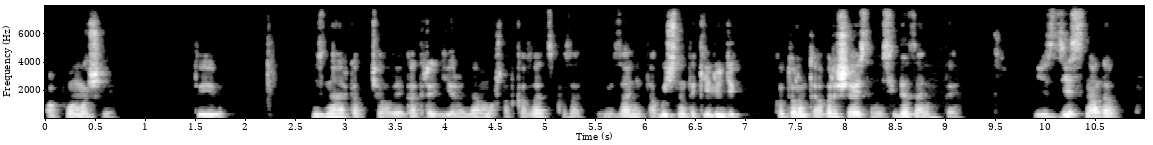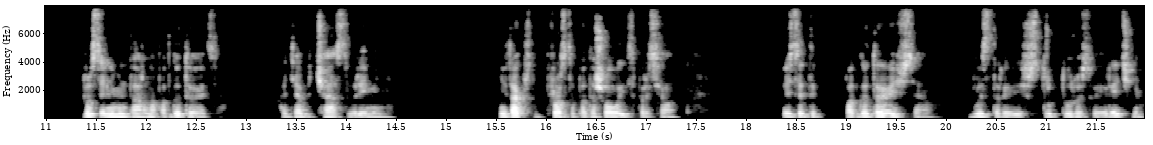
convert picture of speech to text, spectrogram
о помощи, ты не знаешь, как человек отреагирует, да, может отказать, сказать, занят. Обычно такие люди, к которым ты обращаешься, они всегда заняты. И здесь надо просто элементарно подготовиться, хотя бы час времени. Не так, чтобы просто подошел и спросил. Если ты подготовишься, выстроишь структуру своей речи,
